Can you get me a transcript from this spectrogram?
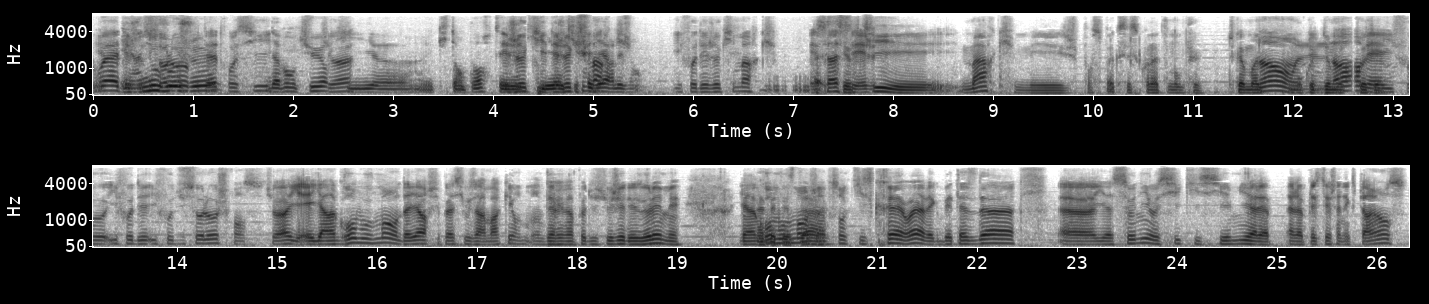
ouais, des Et jeux solo jeu peut-être aussi. D'aventure qui, euh, qui t'emporte Des et jeux qui, qui- des jeux qui marquent. les gens. Il faut des jeux qui marquent. Et Bah, ça, c'est et marque mais je pense pas que c'est ce qu'on attend non plus en tout cas moi non, de mon, de non, mais il faut, il faut, des, il faut du solo, je pense. Tu vois, il y, a- il y a un gros mouvement. D'ailleurs, je sais pas si vous avez remarqué, on, on dérive un peu du sujet, désolé, mais il y a un Ah, gros Bethesda. mouvement. J'ai l'impression qui se crée, ouais, avec Bethesda. Euh, Il y a Sony aussi qui s'y est mis à la, à la PlayStation Experience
